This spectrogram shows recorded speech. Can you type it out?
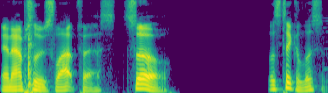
an absolute slapfest. So, let's take a listen.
